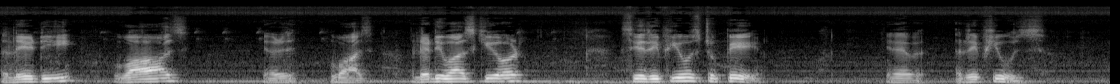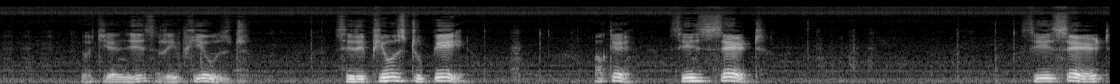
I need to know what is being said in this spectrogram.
the lady was was. The lady was cured. She refused to pay. Uh, refuse your change is refused. She refused to pay. Okay. She said she said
